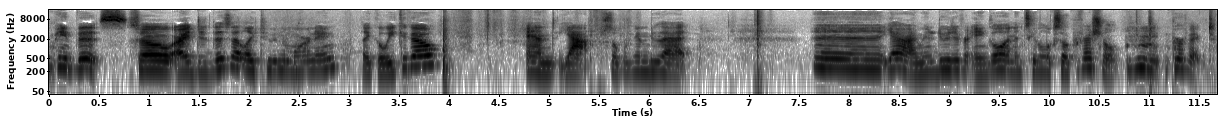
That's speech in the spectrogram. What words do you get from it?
to paint this. So I did this at like 2 in the morning, like a week ago. And yeah, so we're to do that uh, yeah, I'm to do a different angle and it's to look so professional. Perfect.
